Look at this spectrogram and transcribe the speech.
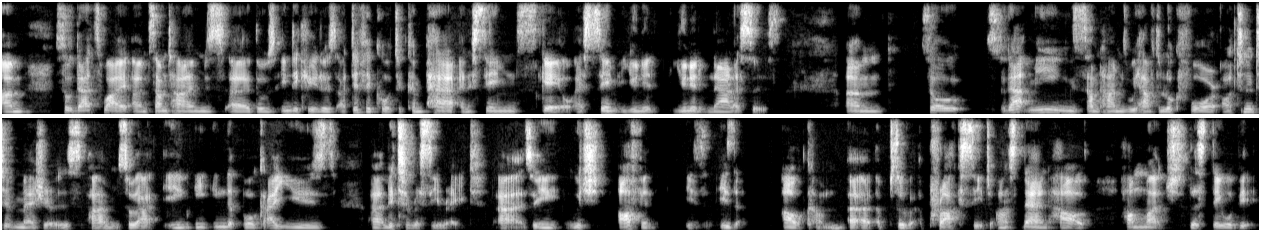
Um, so that's why um, sometimes uh, those indicators are difficult to compare at the same scale as same unit unit analysis. Um, so so that means sometimes we have to look for alternative measures. Um, so that in, in, in, the book I use uh, literacy rate, uh, so in, which often is is outcome, uh, a sort of a proxy to understand how how much the state will be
